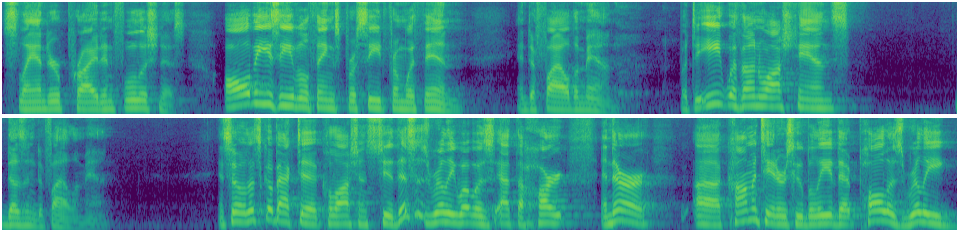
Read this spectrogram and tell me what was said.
slander, pride, and foolishness. All these evil things proceed from within and defile the man. But to eat with unwashed hands doesn't defile a man. And so let's go back to Colossians 2. This is really what was at the heart, and there are uh, commentators who believe that Paul is really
